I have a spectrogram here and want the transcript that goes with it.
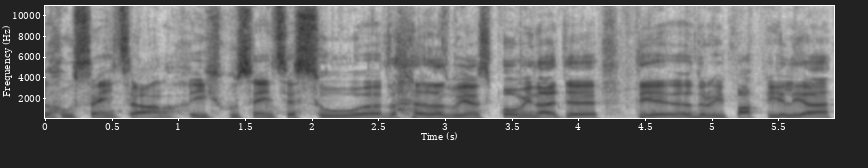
Husenice, áno. Ich husenice sú, e, zase budem spomínať e, tie druhy papília.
